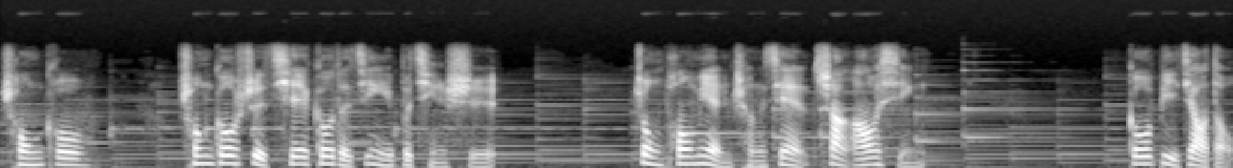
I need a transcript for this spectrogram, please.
冲沟，冲沟是切沟的进一步侵蚀，纵剖面呈现上凹形，沟壁较陡。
